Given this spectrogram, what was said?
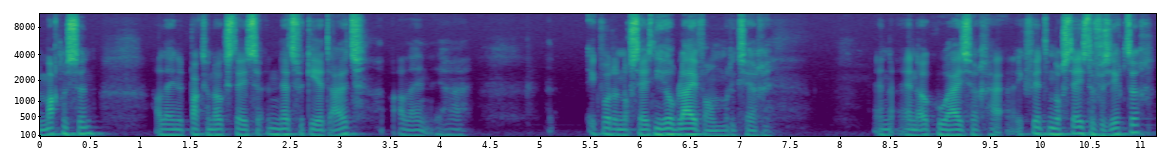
Magnussen. Alleen het pakt dan ook steeds net verkeerd uit. Alleen, ja, ik word er nog steeds niet heel blij van, moet ik zeggen. En, en ook hoe hij zich... Ik vind hem nog steeds te voorzichtig.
